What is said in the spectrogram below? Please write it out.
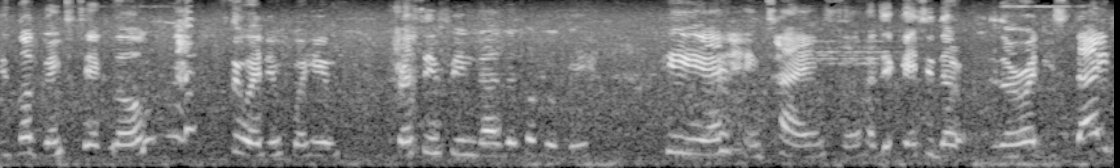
it's not going to take long. still waiting for him. Pressing fingers, the will be here in time. So as you can see the the road is tight.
